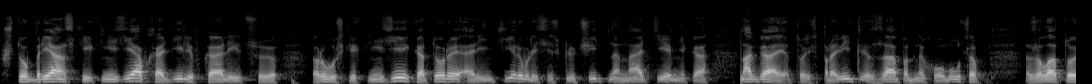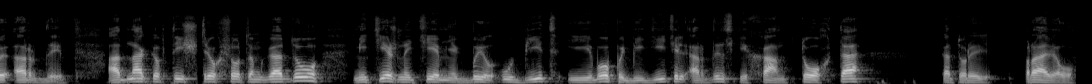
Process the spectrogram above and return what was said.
что брянские князья входили в коалицию русских князей, которые ориентировались исключительно на темника Нагая, то есть правителя западных улусов Золотой Орды. Однако в 1300 году мятежный темник был убит, и его победитель, ордынский хан Тохта, который правил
